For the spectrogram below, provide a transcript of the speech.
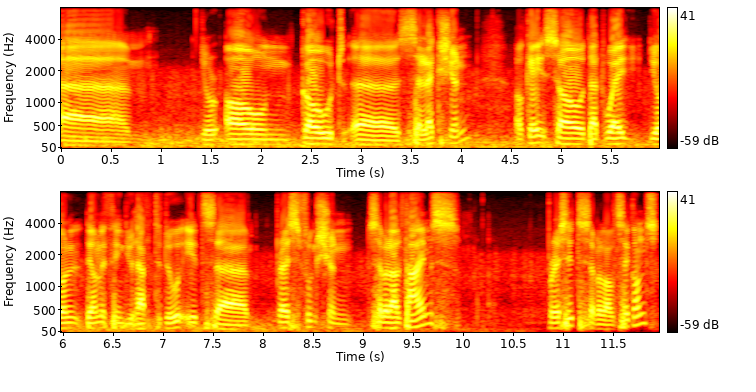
um, your own code uh, selection okay so that way the only, the only thing you have to do is uh, press function several times. Press it several seconds.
